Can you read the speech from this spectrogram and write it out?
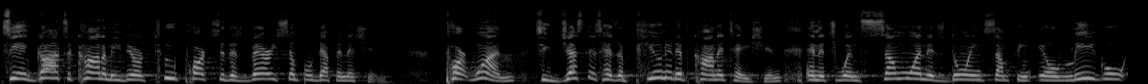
See, in God's economy, there are two parts to this very simple definition. Part one, see, justice has a punitive connotation, and it's when someone is doing something illegal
